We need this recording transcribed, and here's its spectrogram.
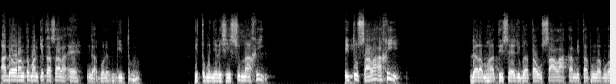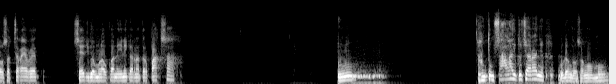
Ada orang teman kita salah, eh nggak boleh begitu. Itu menyelisih sunahi. Itu salah akhi. Dalam hati saya juga tahu salah kami tapi nggak usah cerewet saya juga melakukan ini karena terpaksa. Hmm. Antum salah itu caranya. Udah nggak usah ngomong.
